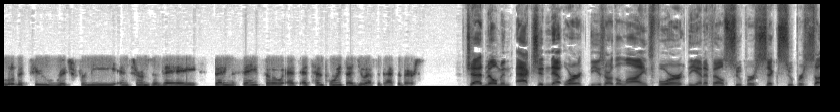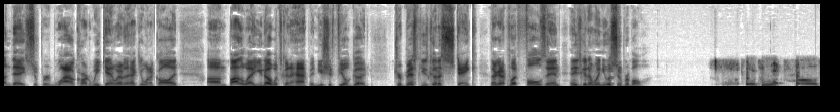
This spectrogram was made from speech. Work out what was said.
a little bit too rich for me in terms of a betting the Saints. So at, at 10 points, I do have to back the Bears. Chad Millman, Action Network. These are the lines for the NFL Super Six, Super Sunday, Super Wild Card Weekend, whatever the heck you want to call it. Um, by the way, you know what's going to happen. You should feel good. Trubisky's going to stink. They're going to put Foles in, and he's going to win you a Super Bowl. It's Nick Foles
